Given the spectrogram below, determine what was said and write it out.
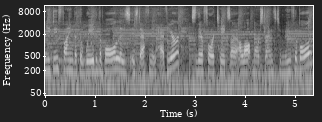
you do find that the weight of the ball is, is definitely heavier. So therefore it takes a, a lot more strength to move the ball.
